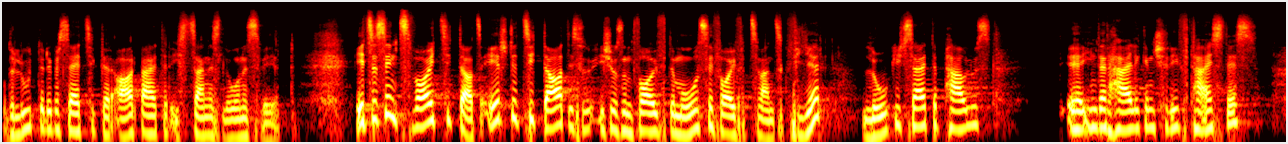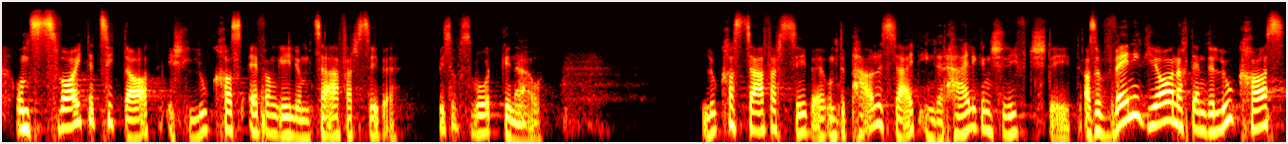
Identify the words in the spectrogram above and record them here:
Oder Luther Übersetzung, der Arbeiter ist seines Lohnes wert. Jetzt, es sind zwei Zitate. Das erste Zitat ist, ist aus dem 5. Mose 25,4. Logisch, sagt der Paulus, äh, in der Heiligen Schrift heißt es. Und das zweite Zitat ist Lukas Evangelium 10, Vers 7. Bis aufs Wort genau. Lukas 10, Vers 7. Und der Paulus sagt, in der Heiligen Schrift steht. Also wenig Jahre nachdem der Lukas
